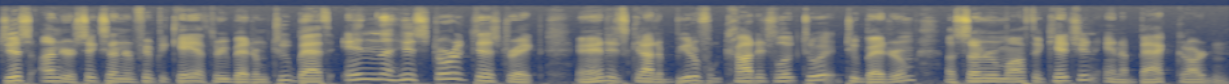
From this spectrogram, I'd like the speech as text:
Just under 650k, a three bedroom, two bath in the historic district, and it's got a beautiful cottage look to it. Two bedroom, a sunroom off the kitchen, and a back garden.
